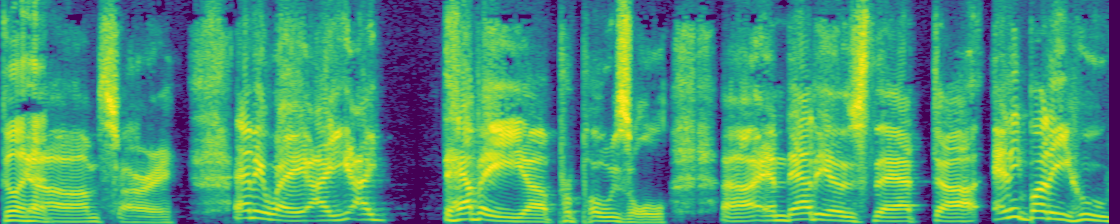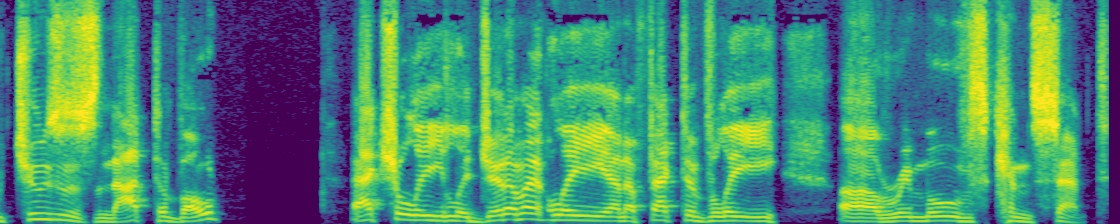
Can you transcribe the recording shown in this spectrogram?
Go ahead. Oh, I'm sorry. Anyway, I, I have a uh, proposal, uh, and that is that uh, anybody who chooses not to vote actually legitimately and effectively uh, removes consent.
